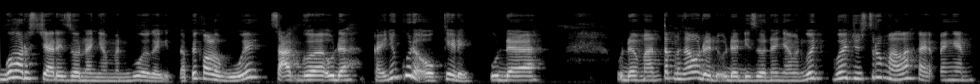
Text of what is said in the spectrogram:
gue harus cari zona nyaman gue kayak gitu. Tapi kalau gue saat gue udah kayaknya gue udah oke okay deh. Udah udah mantep misalnya udah udah di zona nyaman gue gue justru malah kayak pengen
